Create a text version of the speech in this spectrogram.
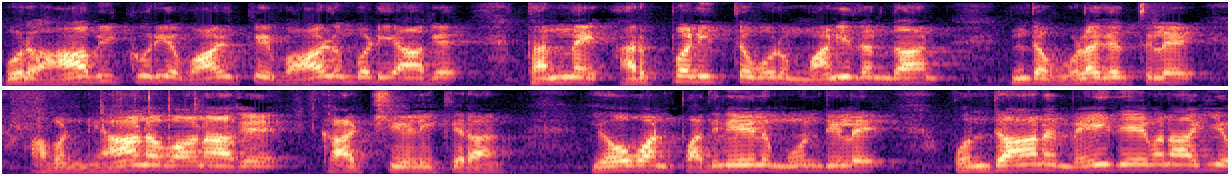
ஒரு ஆவிக்குரிய வாழ்க்கை வாழும்படியாக தன்னை அர்ப்பணித்த ஒரு மனிதன்தான் இந்த உலகத்திலே அவன் ஞானவானாக காட்சியளிக்கிறான். யோவான் பதினேழு மூன்றிலே ஒன்றான மெய்தேவனாகிய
